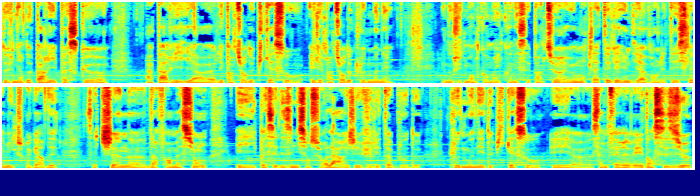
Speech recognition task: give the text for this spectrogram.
de venir de Paris parce que à Paris, il y a les peintures de Picasso et les peintures de Claude Monet. Et donc je lui demande comment il connaît ces peintures. Et il me montre la télé. Il me dit avant l'État islamique, je regardais cette chaîne euh, d'information et il passait des émissions sur l'art et j'ai vu les tableaux de Claude Monet et de Picasso et euh, ça me fait rêver. Et dans ses yeux,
